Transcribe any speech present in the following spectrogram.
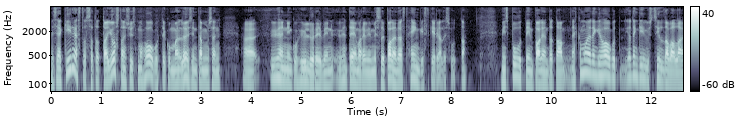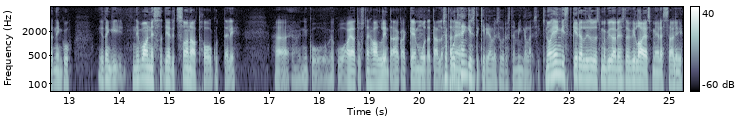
Ja siellä kirjastossa tota, jostain syystä mun houkutti, kun mä löysin tämmöisen äh, yhden niin kuin hyllyrivin, yhden teemarivin, missä oli paljon tästä henkistä kirjallisuutta, missä puhuttiin paljon, tota, ehkä mua jotenkin houkut, jotenkin just sillä tavalla, että niin kuin, jotenkin ne vaan ne tietyt sanat houkutteli. Ää, niin kuin joku ajatusten hallinta ja kaikkea muuta tällaista. Sä puhut ne... henkisestä kirjallisuudesta, minkälaisia No henkisestä kirjallisuudesta mä kyllä sitä hyvin laajassa mielessä. Mm. Eli,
